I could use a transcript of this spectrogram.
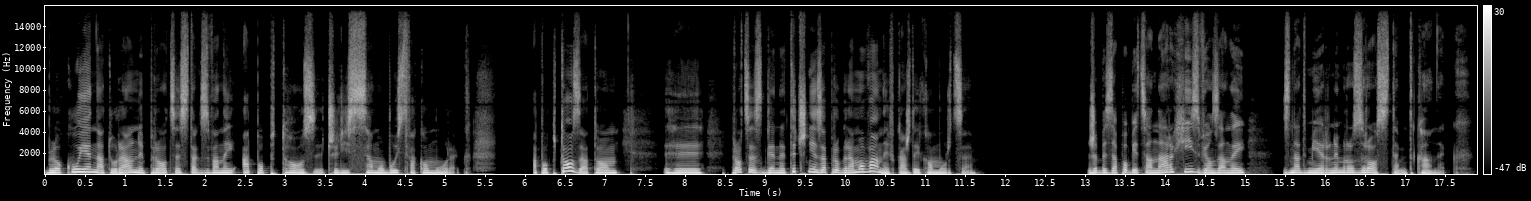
blokuje naturalny proces tak zwanej apoptozy, czyli samobójstwa komórek. Apoptoza to yy, proces genetycznie zaprogramowany w każdej komórce, żeby zapobiec anarchii związanej z nadmiernym rozrostem tkanek.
